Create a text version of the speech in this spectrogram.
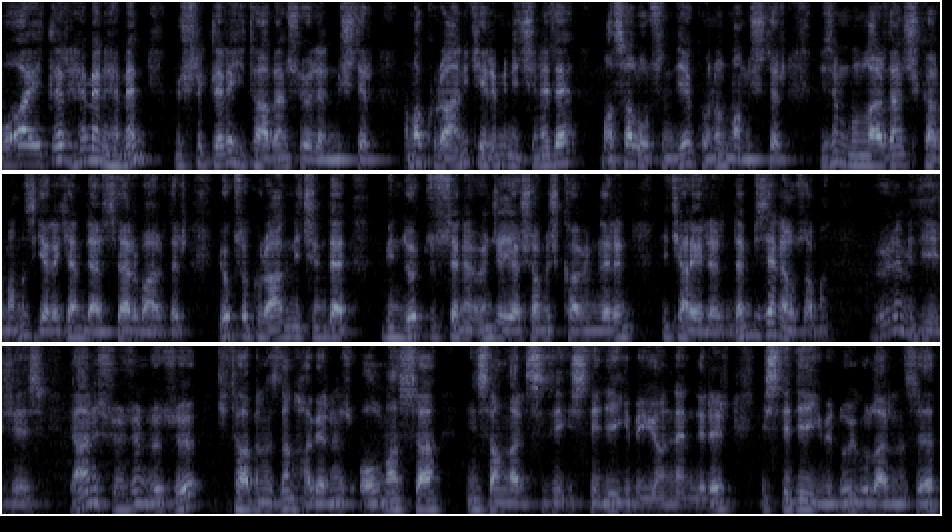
bu ayetler hemen hemen müşriklere hitaben söylenmiştir. Ama Kur'an-ı Kerim'in içine de masal olsun diye konulmamıştır. Bizim bunlardan çıkarmamız gereken dersler vardır. Yoksa Kur'an'ın içinde 1400 sene önce yaşamış kavimlerin hikayelerinden bize ne o zaman? Böyle mi diyeceğiz? Yani sözün özü kitabınızdan haberiniz olmazsa insanlar sizi istediği gibi yönlendirir, istediği gibi duygularınızı,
